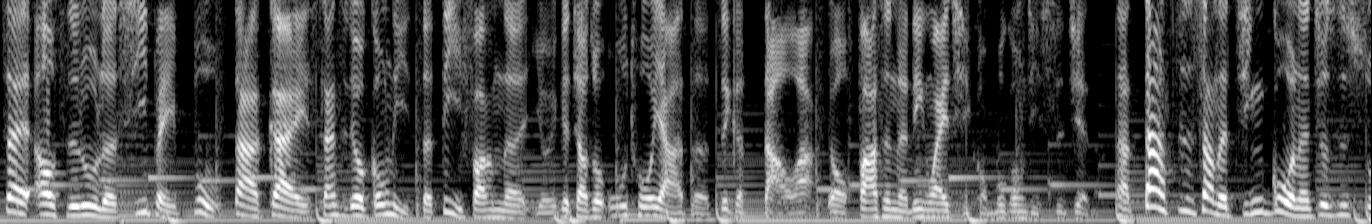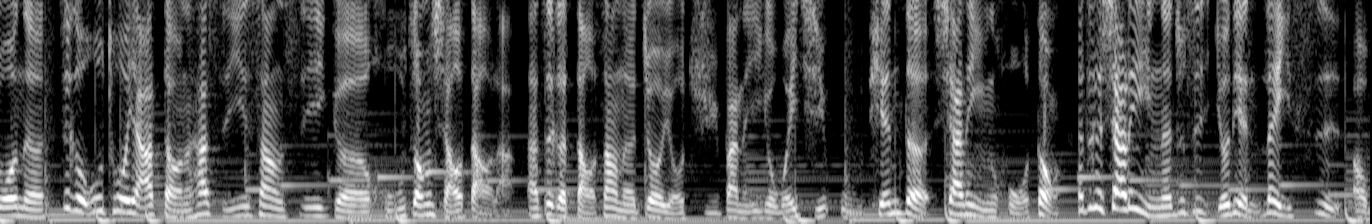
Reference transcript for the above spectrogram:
在奥斯陆的西北部大概三十六公里的地方呢，有一个叫做乌托亚的这个岛啊，有发生了另外一起恐怖攻击事件。那大致上的经过呢，就是说呢，这个乌托亚岛呢，它实际上是一个湖中小岛啦。那这个岛上呢，就有举办了一个为期五天的夏令营活动。那这个夏令营呢，就是有点类似哦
